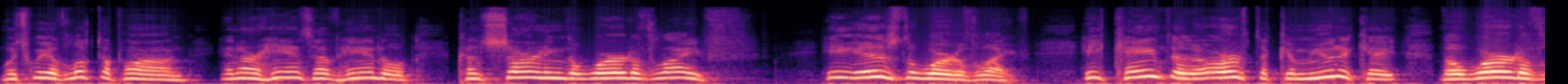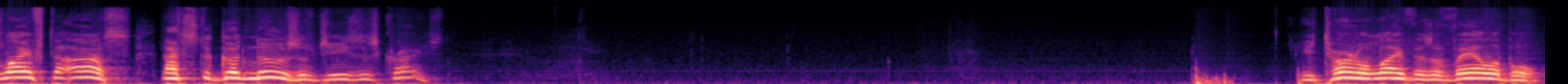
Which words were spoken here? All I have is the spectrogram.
which we have looked upon and our hands have handled concerning the word of life. He is the word of life. He came to the earth to communicate the word of life to us. That's the good news of Jesus Christ. Eternal life is available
